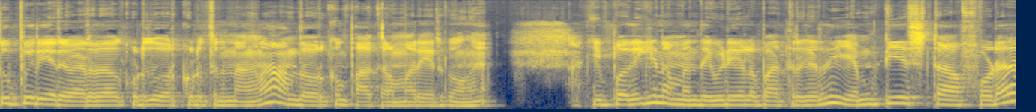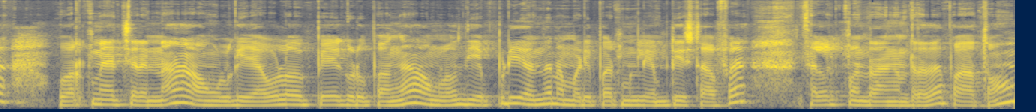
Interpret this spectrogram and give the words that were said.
சுப்பீரியர் வேறு ஏதாவது கொடுத்து ஒர்க் கொடுத்துருந்தாங்கன்னா அந்த ஒர்க்கும் பார்க்குற மாதிரி இருக்குங்க. இப்போதைக்கு நம்ம இந்த வீடியோவில் பார்த்துருக்கிறது எம்டிஎஸ் ஸ்டாஃபோட ஒர்க் நேச்சர் என்ன அவங்களுக்கு எவ்வளோ பே கொடுப்பாங்க அவங்கள வந்து எப்படி வந்து நம்ம டிபார்ட்மெண்ட்டில் எம்டி ஸ்டாஃபை செலக்ட் பண்ணுறாங்க பண்ணுறாங்கன்றத பார்த்தோம்.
